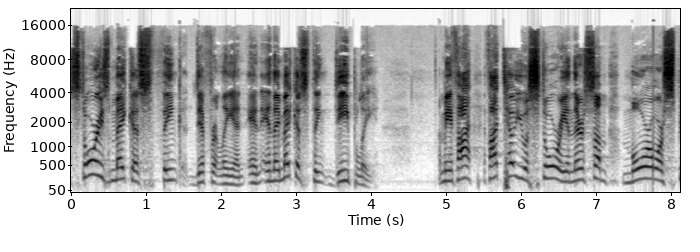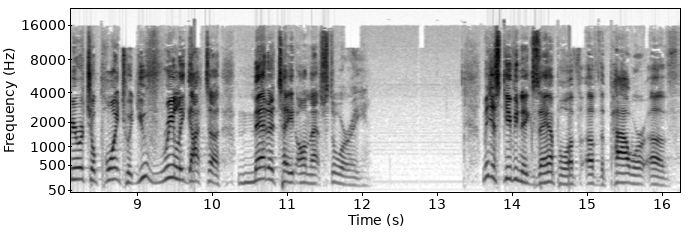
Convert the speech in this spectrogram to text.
Stories make us think differently and, and, and they make us think deeply. I mean, if I, if I tell you a story and there's some moral or spiritual point to it, you've really got to meditate on that story. Let me just give you an example of, of the power of,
